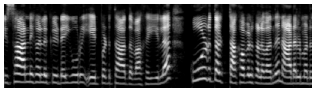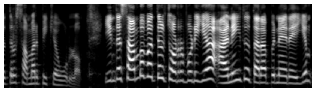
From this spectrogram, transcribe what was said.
விசாரணைகளுக்கு இடையூறு ஏற்படுத்தாத வகையில் கூடுதல் தகவல்களை வந்து நாடாளுமன்றத்தில் சமர்ப்பிக்க உள்ளோம். இந்த சம்பவத்தில் தொடர்புடைய அனைத்து தரப்பினரையும்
